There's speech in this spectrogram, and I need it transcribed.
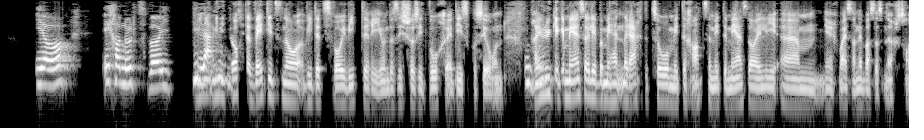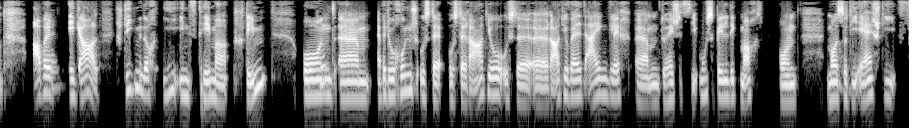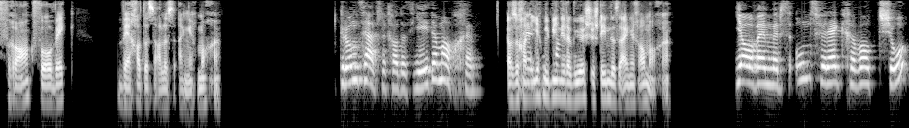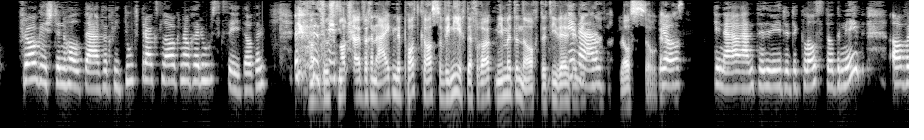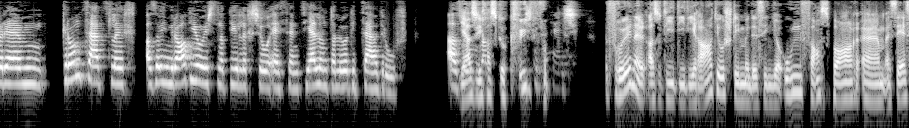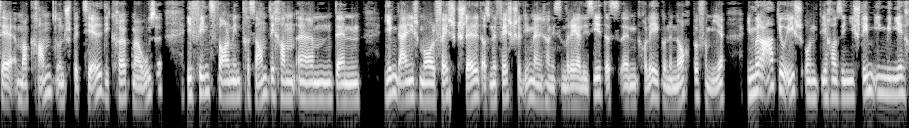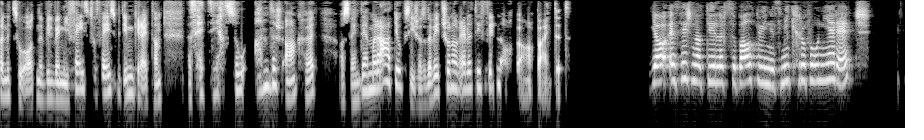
Ja, ich habe nur zwei. Meine, meine Tochter will jetzt noch wieder zwei weitere und das ist schon seit Wochen eine Diskussion. Mhm. Ich habe nichts gegen Meersäule, aber wir haben einen rechten Zoo mit der Katze, mit der Meersäule. Ähm, ich weiß auch nicht, was als nächstes kommt. Aber okay. egal, steigen wir doch ein ins Thema Stimme. Und ähm, eben, du kommst aus der, aus der Radio, aus der äh, Radiowelt eigentlich. Ähm, du hast jetzt die Ausbildung gemacht. Und mal so die erste Frage vorweg. Wer kann das alles eigentlich machen? Grundsätzlich kann das jeder machen. Also kann äh, ich mit meiner wüsten Stimme das eigentlich auch machen? Ja, wenn man es uns verrecken will, schon. Die Frage ist dann halt einfach, wie die Auftragslage nachher aussieht, oder? Ja, du machst einfach einen eigenen Podcast, so wie ich, der fragt niemand danach, die werden genau. einfach gelassen. So, ja, genau, entweder wird er gelost oder nicht. Aber ähm, grundsätzlich, also im Radio ist es natürlich schon essentiell und da schaue ich jetzt auch drauf. Also, ja, also ich habe das Gefühl, früher, also die, die, die Radiostimmen, die sind ja unfassbar ähm, sehr, sehr markant und speziell, die hört man raus. Ich finde es vor allem interessant, ich habe ähm, dann irgendwann mal festgestellt, also nicht festgestellt, irgendwann habe ich es dann realisiert, dass ein Kollege und ein Nachbar von mir im Radio ist und ich habe seine Stimme irgendwie nie können zuordnen, weil wenn ich face to face mit ihm geredet habe, das hat sich so anders angehört, als wenn der im Radio war. Also da wird schon noch relativ viel nachbearbeitet. Ja, es ist natürlich, sobald du in ein Mikrofon redest,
